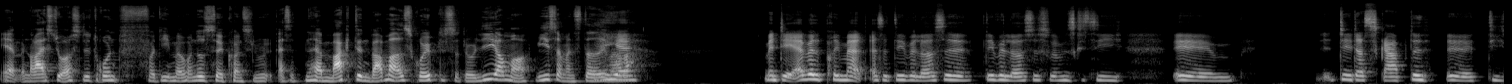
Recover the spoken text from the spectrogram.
Ja, men rejste jo også lidt rundt, fordi man var nødt til at konstituere... Altså, den her magt, den var meget skrøbelig, så det var lige om at vise, at man stadig var der. Men det er vel primært, altså det er vel også, det er vel også, hvad man skal sige, øh, det der skabte øh, de,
